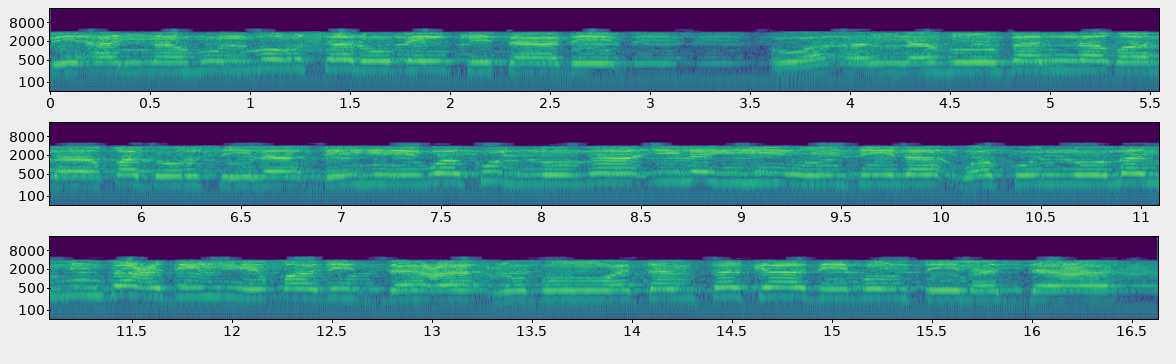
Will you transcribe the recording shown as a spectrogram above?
بأنه المرسل بالكتاب. وأنه بلغ ما قد أرسل به وكل ما إليه أنزل وكل من من بعده قد ادعى. نبوة فكاذب فيما ادعى.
